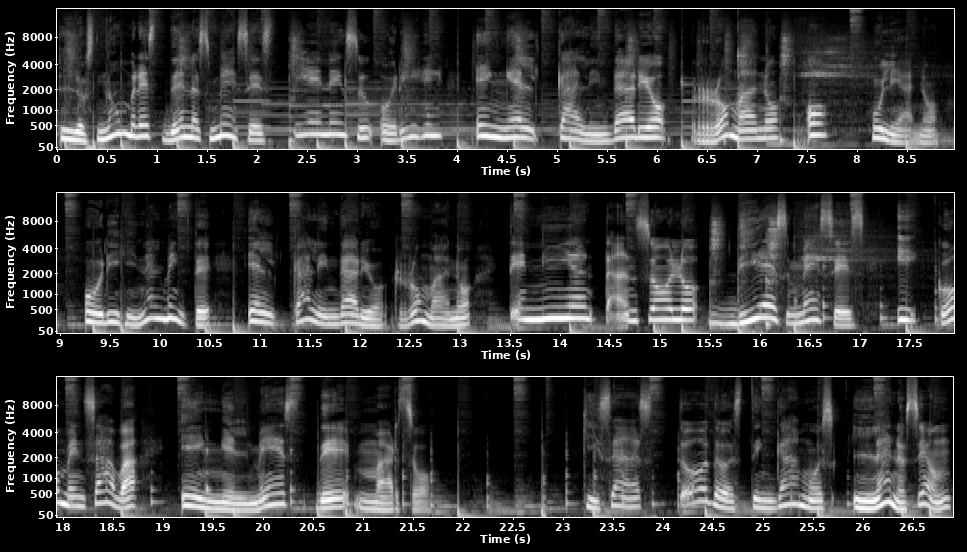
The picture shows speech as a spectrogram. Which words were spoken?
Los nombres de los meses tienen su origen en el calendario romano o juliano. Originalmente, el calendario romano tenía tan solo 10 meses y comenzaba en el mes de marzo. Quizás todos tengamos la noción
